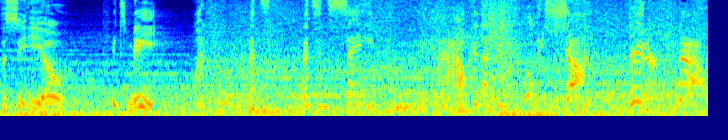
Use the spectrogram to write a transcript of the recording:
The CEO, it's me. What? That's that's insane. How can that be? Holy shock! Peter, now!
